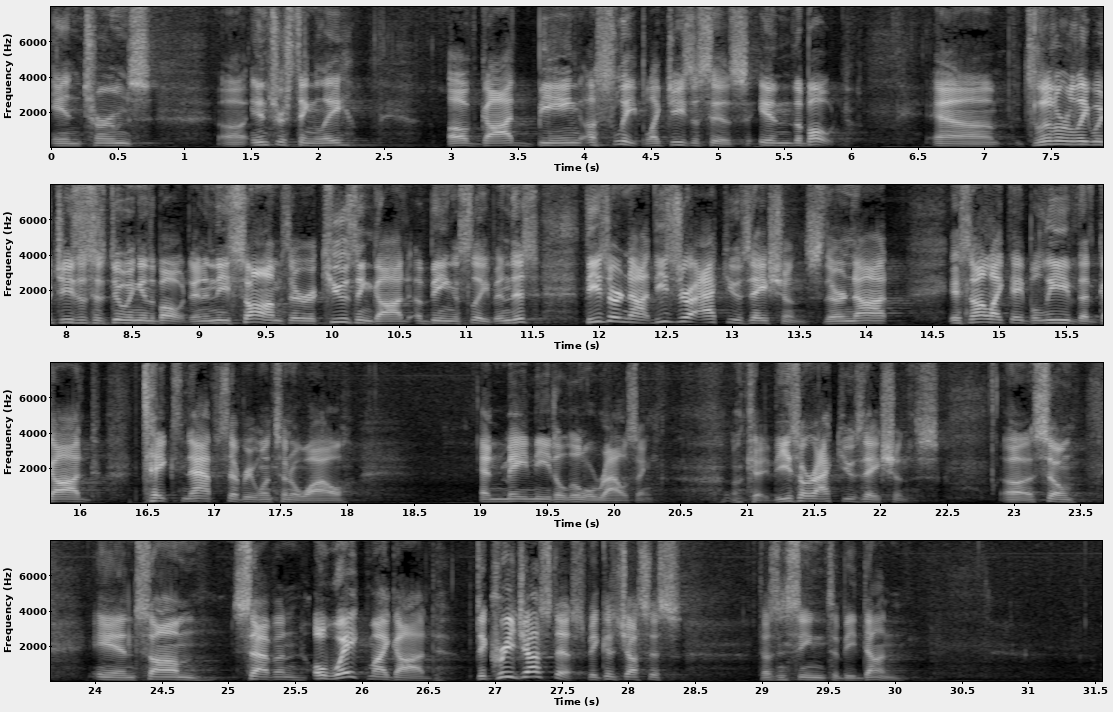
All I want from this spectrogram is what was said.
in terms, uh, interestingly, of God being asleep, like Jesus is in the boat. Uh, it's literally what Jesus is doing in the boat. And in these Psalms, they're accusing God of being asleep. And this, these are not, these are accusations. They're not, it's not like they believe that God takes naps every once in a while and may need a little rousing. Okay, these are accusations. Uh, so in Psalm 7, awake, my God, decree justice, because justice doesn't seem to be done.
